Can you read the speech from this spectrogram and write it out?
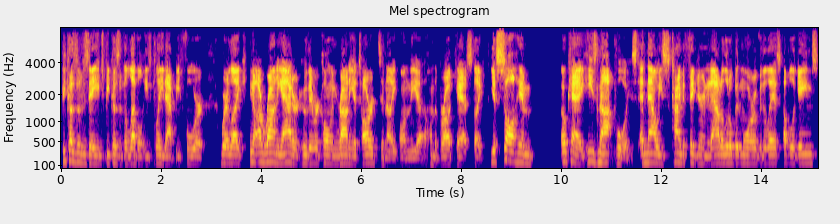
because of his age, because of the level he's played at before. Where like you know a Ronnie Attard, who they were calling Ronnie Attard tonight on the uh, on the broadcast, like you saw him. Okay, he's not poised, and now he's kind of figuring it out a little bit more over the last couple of games.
